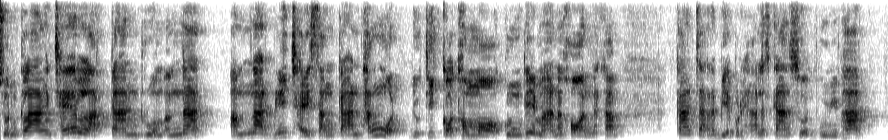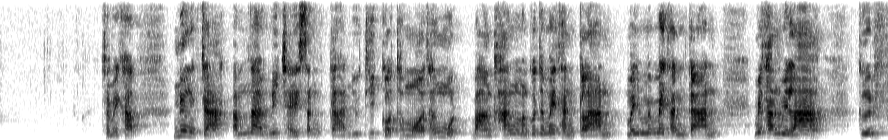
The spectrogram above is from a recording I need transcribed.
ส่วนกลางใช้หลักการรวมอำนาจอำนาจวินิจฉัยสั่งการทั้งหมดอยู่ที่กทม กรุงเทพมหานครนะครับ การจัดระเบียบบริหารราชการส่วนภูมิภาค ใช่ไหมครับ เนื่องจากอำนาจวินิจฉัยสั่งการอยู่ที่กทมทั้งหมด บางครั้งมันก็จะไม่ทันการไม่ไม่ไม่ทันการ ไม่ทันเวลา เกิดไฟ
